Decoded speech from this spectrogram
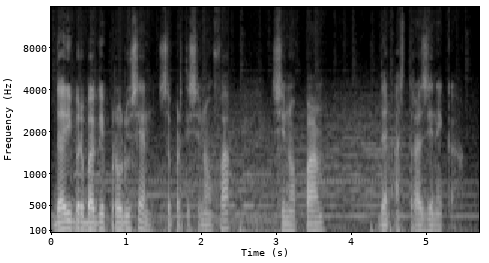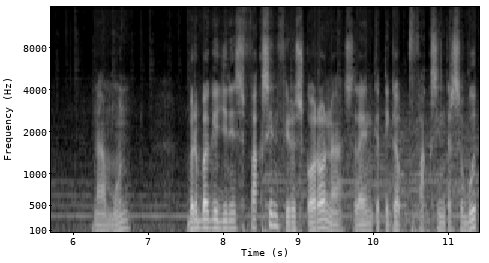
dari berbagai produsen seperti Sinovac, Sinopharm, dan AstraZeneca. Namun, berbagai jenis vaksin virus corona selain ketiga vaksin tersebut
